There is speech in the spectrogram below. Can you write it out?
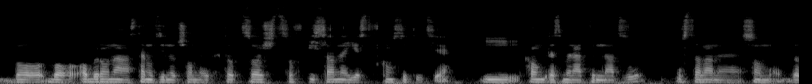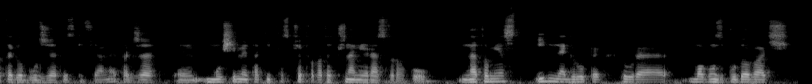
bo, bo obrona Stanów Zjednoczonych to coś, co wpisane jest w konstytucję i kongres ma nad tym nadzór ustalane są do tego budżety specjalne, także y, musimy taki test przeprowadzać przynajmniej raz w roku. Natomiast inne grupy, które mogą zbudować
